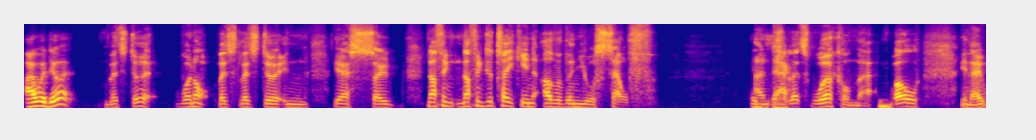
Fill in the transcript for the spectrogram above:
i would do it let's do it why not? Let's let's do it in yes. So nothing nothing to take in other than yourself. Exactly. And so let's work on that. Well, you know,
